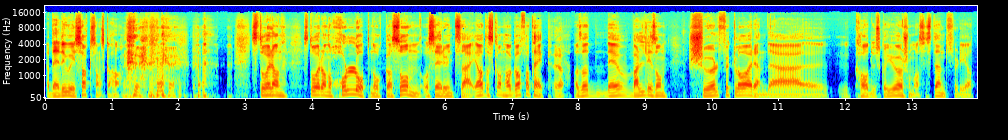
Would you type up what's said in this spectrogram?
ja, det er det jo ei saks han skal ha. står, han, står, han, og holder opp noe sånn og ser rundt seg, ja, da skal han ha gaffateip. Ja. Altså, det er jo veldig sånn sjølforklarende eh, hva du skal gjøre som assistent, fordi at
